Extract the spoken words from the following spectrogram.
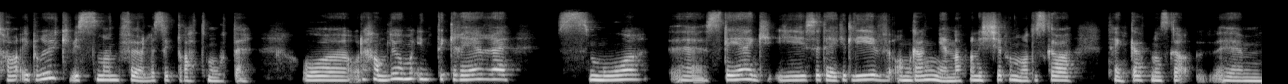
ta i bruk hvis man føler seg dratt mot det. Og, og det handler jo om å integrere små eh, steg i sitt eget liv om gangen. At man ikke på en måte skal tenke at man skal eh,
